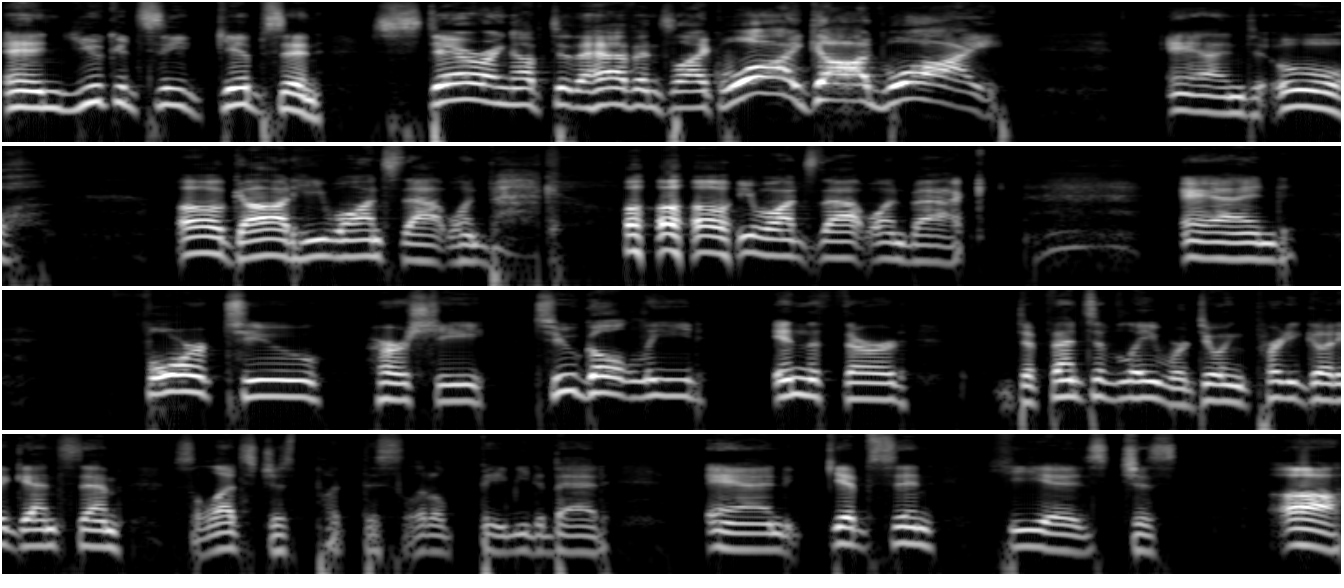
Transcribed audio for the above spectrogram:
And you could see Gibson staring up to the heavens like, why, God, why? And oh, oh God, he wants that one back. Oh, he wants that one back. And 4 2 Hershey, two goal lead in the third. Defensively, we're doing pretty good against them. So let's just put this little baby to bed. And Gibson, he is just, uh,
